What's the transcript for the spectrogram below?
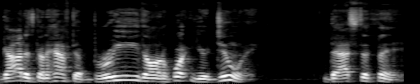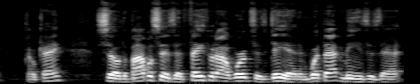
God is going to have to breathe on what you're doing. That's the thing. Okay? So the Bible says that faith without works is dead. And what that means is that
